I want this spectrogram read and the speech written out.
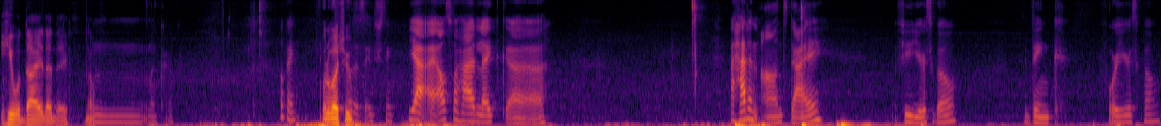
he would die that day. No. Mm, okay. Okay. What about Oh, you? that's interesting. Yeah, I also had like uh I had an aunt die a few years ago. I think 4 years ago.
